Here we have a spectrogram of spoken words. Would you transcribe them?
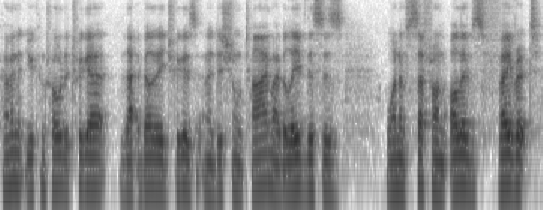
permanent you control to trigger, that ability triggers an additional time. I believe this is one of Saffron Olive's favorite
